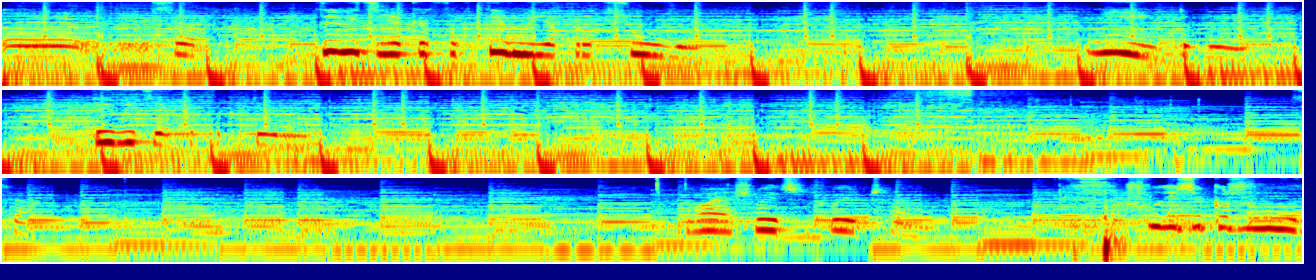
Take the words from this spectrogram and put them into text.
Е, все. Дивіться, як ефективно я працюю. Ні, диви. Дивіться, як ефективно. Все. Давай швидше, швидше. Швидше кажу.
